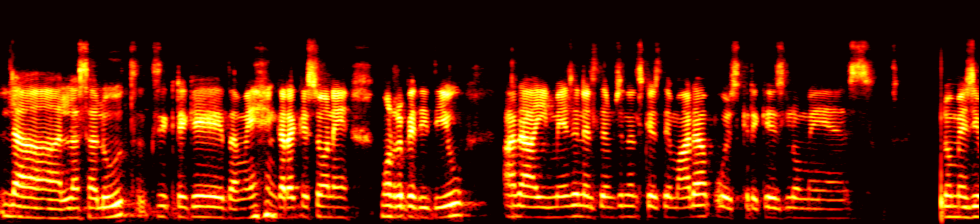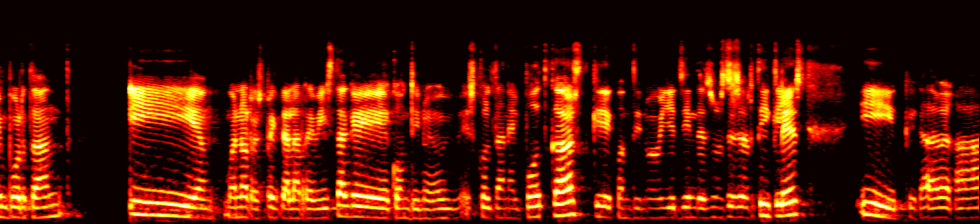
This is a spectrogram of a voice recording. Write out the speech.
la, la salut, sí, crec que també, encara que sone molt repetitiu, ara i més en els temps en els que estem ara, pues crec que és el més, lo més important. I, bueno, respecte a la revista, que continueu escoltant el podcast, que continueu llegint els nostres articles i que cada vegada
